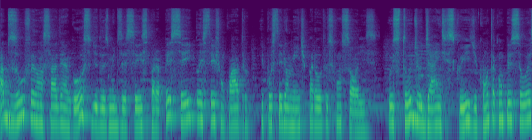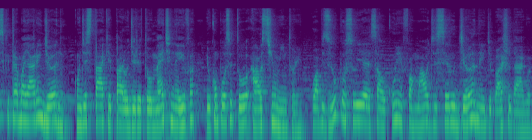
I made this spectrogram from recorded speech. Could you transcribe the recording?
Abzu foi lançado em agosto de 2016 para PC e PlayStation 4 e posteriormente para outros consoles. O estúdio Giant Squid conta com pessoas que trabalharam em Journey, com destaque para o diretor Matt Neiva e o compositor Austin Wintory. O Abzu possui essa alcunha informal de ser o Journey debaixo d'água,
